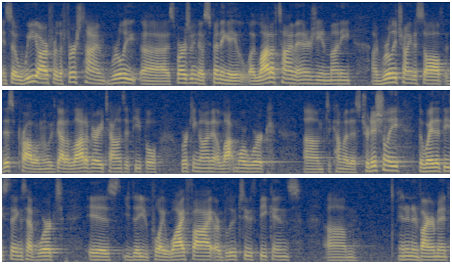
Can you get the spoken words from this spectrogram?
And so we are, for the first time, really, uh, as far as we know, spending a, a, lot of time, energy, and money on really trying to solve this problem. And we've got a lot of very talented people working on it, a lot more work um, to come of this. Traditionally, the way that these things have worked is you, you deploy Wi-Fi or Bluetooth beacons um, in an environment,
